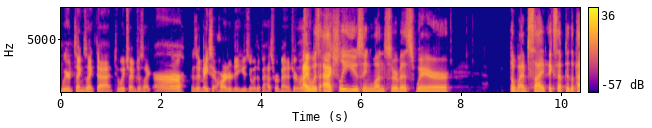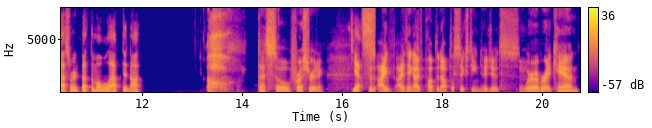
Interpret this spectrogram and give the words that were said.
weird things like that. To which I'm just like, because it makes it harder to use it with a password manager. Right? I was actually using one service where the website accepted the password, but the mobile app did not. oh, that's so frustrating. Yes. Because I've I think I've pumped it up to 16 digits wherever I can.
